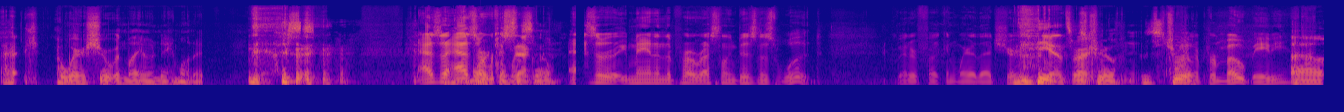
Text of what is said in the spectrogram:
I, I wear a shirt with my own name on it. As a as a wrestler, myself. as a man in the pro wrestling business would. Better fucking wear that shirt. yeah, that's right. It's true. It's Gotta promote, baby. Um,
